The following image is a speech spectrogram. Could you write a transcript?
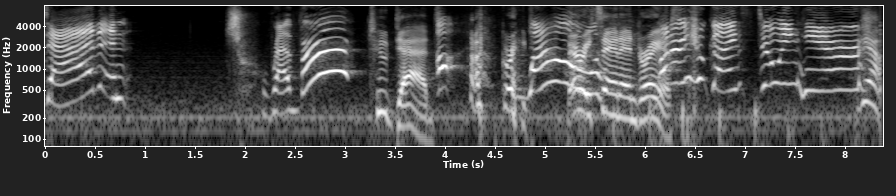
dad and Trevor? Two dads. Uh, Great. Wow. Very San Andreas. What are you guys doing here? Yeah.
